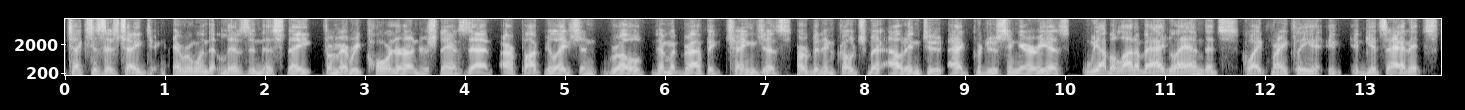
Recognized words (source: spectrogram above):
Texas is changing. Everyone that lives in this state from every corner understands that our population growth, demographic changes, urban encroachment out into ag producing areas. We have a lot of ag land that's quite frankly, it, it gets annexed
